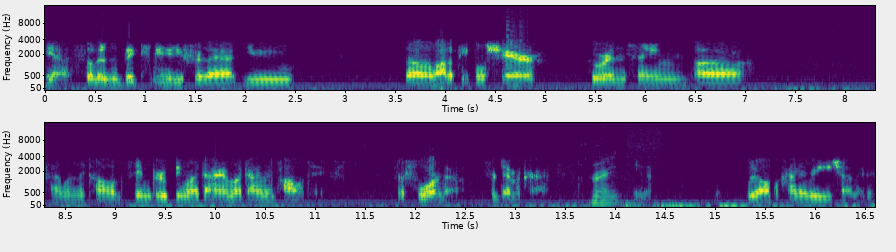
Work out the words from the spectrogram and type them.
yeah, so there's a big community for that. You uh, a lot of people share who are in the same uh, God, what do they call it? Same grouping like I am, like I'm in politics for Florida for Democrats Right. You know, we all kind of read each other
